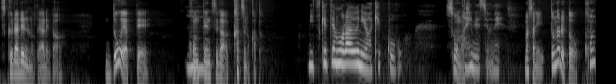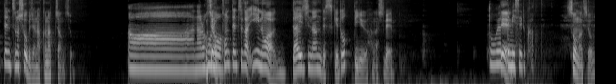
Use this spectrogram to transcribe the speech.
作られるのであれば、どうやってコンテンンツが勝つのかと。見つけてもらうには結構大変そうなんですよ。ですよね。まさに。となると、コンテンツの勝負じゃなくなっちゃうんですよ。あー、なるほど。もちろんコンテンツがいいのは大事なんですけどっていう話で、どうやって見せるかって。そうなんですよ。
